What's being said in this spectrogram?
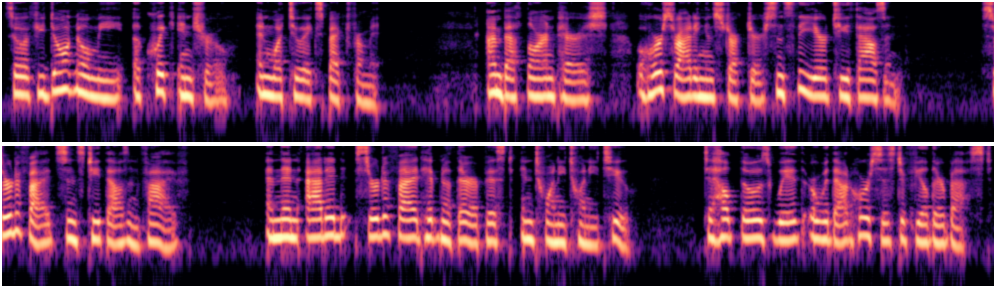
So, if you don't know me, a quick intro and what to expect from it. I'm Beth Lauren Parrish, a horse riding instructor since the year 2000, certified since 2005, and then added certified hypnotherapist in 2022 to help those with or without horses to feel their best.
